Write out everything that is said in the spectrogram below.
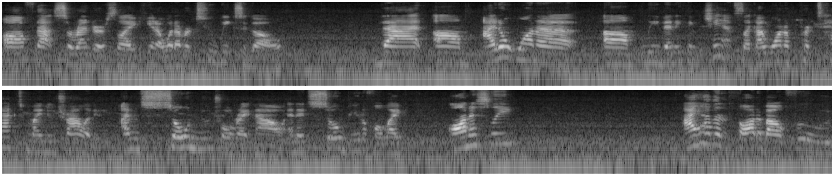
off that surrender. It's like, you know, whatever, two weeks ago, that um, I don't want to um, leave anything chance. Like I want to protect my neutrality. I'm so neutral right now and it's so beautiful. Like honestly, I haven't thought about food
